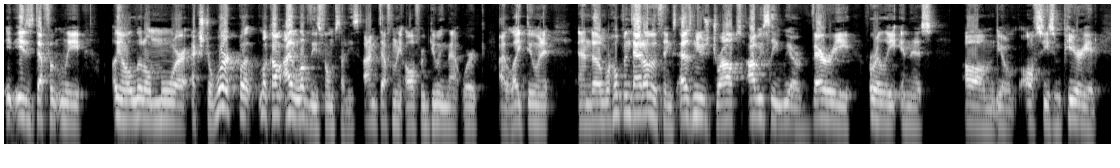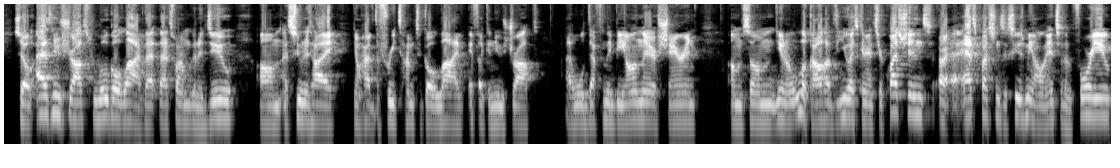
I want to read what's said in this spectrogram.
it is definitely you know a little more extra work. But look, I'm, i love these film studies. I'm definitely all for doing that work. I like doing it, and uh, we're hoping to add other things as news drops. Obviously, we are very early in this um, you know off season period. So as news drops, we will go live. That that's what I'm going to do. Um, as soon as I you know have the free time to go live if like a news dropped. I will definitely be on there sharing um some you know look I'll have you guys can answer questions or ask questions excuse me I'll answer them for you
